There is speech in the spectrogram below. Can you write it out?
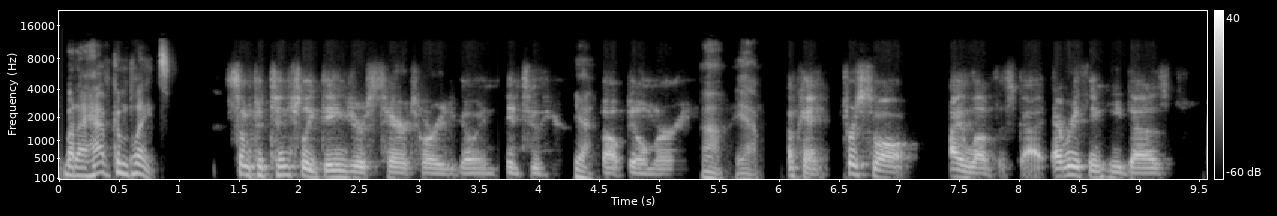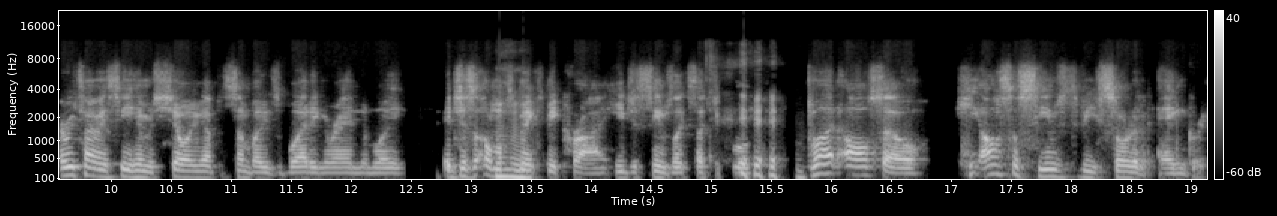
but I have complaints. Some potentially dangerous territory to go in, into here. Yeah. About Bill Murray. Ah, yeah. Okay. First of all, I love this guy. Everything he does, every time I see him showing up at somebody's wedding randomly, it just almost Mhm. makes me cry. He just seems like such a cool. but also, he also seems to be sort of angry,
